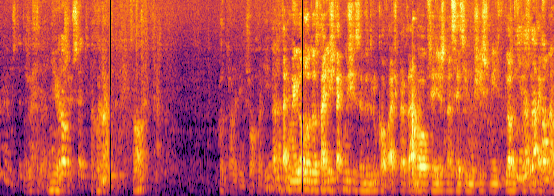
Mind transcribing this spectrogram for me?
Nie wiem, czy to Że tak nie wiem, rok przed. to chodzi o... Co? Kontrolę większą chodzi? No ale tak mailowo dostaniesz i tak musisz sobie wydrukować, prawda? Bo przecież na sesji musisz mieć wgląd w to, co tego. Toma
